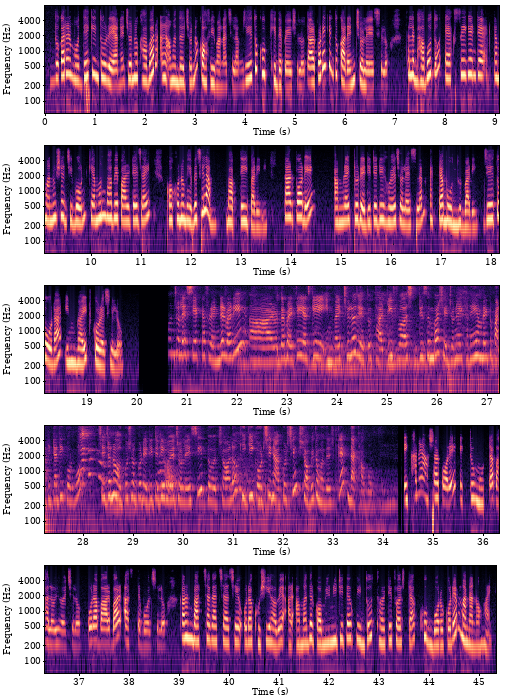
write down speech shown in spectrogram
দোকানের মধ্যে কিন্তু রেয়ানের জন্য খাবার আর আমাদের জন্য কফি বানাচ্ছিলাম, যেহেতু খুব খিদে পেয়েছিল, তারপরে কিন্তু কারেন্ট চলে এসেছিল। তাহলে ভাবো তো, এক সেকেন্ডে একটা মানুষের জীবন কেমন ভাবে পাল্টে যায়, কখনো ভেবেছিলাম? ভাবতেই পারিনি। তারপরে আমরা একটু রেডি টেডি হয়ে চলে এসেছিলাম একটা বন্ধুর বাড়ি। যেহেতু ওরা ইনভাইট করেছিল। এখন চলে এসেছি একটা ফ্রেন্ডের বাড়ি, আর ওদের বাড়িতেই আজকে ইনভাইট ছিল, যেহেতু থার্টি ফার্স্ট ডিসেম্বর সেই জন্য এখানেই আমরা একটু পার্টি টাটি করব। সেই জন্য অল্প স্বল্প রেডি টেডি হয়ে চলে এসেছি। তো চলো কি কি করছি, না করছি, সবই তোমাদেরকে দেখাবো। এখানে আসার পরে একটু মুডটা ভালোই হয়েছিল। ওরা বারবার আসতে বলছিল। কারণ বাচ্চা কাচ্চা আছে, ওরা খুশি হবে। আর আমাদের কমিউনিটিতেও কিন্তু থার্টি ফার্স্টটা খুব বড় করে মানানো হয়।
